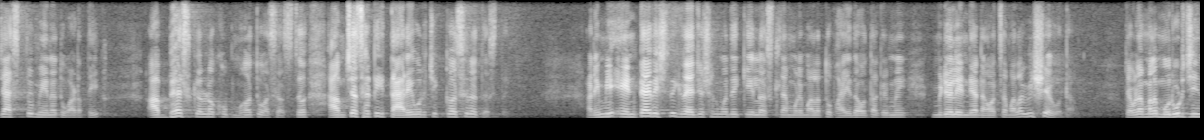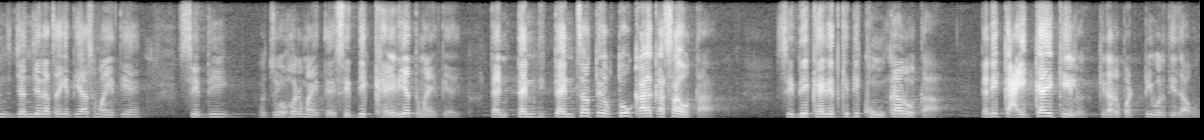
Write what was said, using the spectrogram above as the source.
जास्त मेहनत वाढते. अभ्यास करणं खूप महत्त्वाचं असतं. आमच्यासाठी तारेवरची कसरत असते. आणि मी एंटायर हिस्ट्री ग्रॅज्युएशनमध्ये केलं असल्यामुळे मला तो फायदा होता की मी मिडल इंडिया नावाचा मला विषय होता. त्यामुळे मला मुरुड जिं जंजिराचा इतिहास माहिती आहे. सिद्धी जोहर माहिती आहे. सिद्धी खैरियत माहिती आहे. त्यां त्यांनी त्यांचा तो तो काळ कसा होता? सिद्धी खैरियत किती खुंकार होता. त्यांनी काय काय केलं किनारपट्टीवरती जाऊन?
